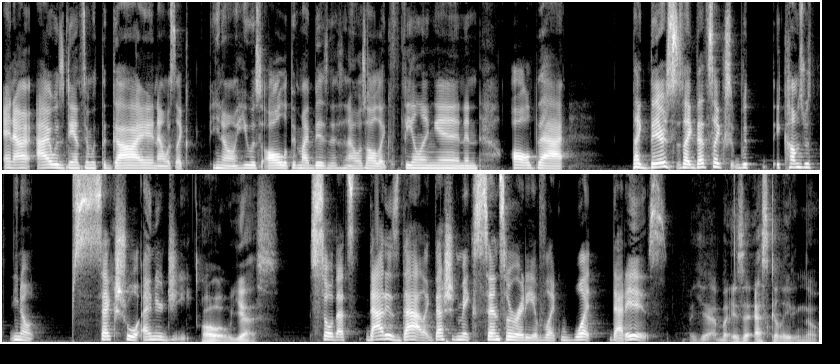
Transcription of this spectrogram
and I I was dancing with the guy, and I was like, you know, he was all up in my business, and I was all like feeling in and all that. Like there's like that's like with it comes with you know sexual energy. Oh yes. So that's that is that like that should make sense already of like what that is. Yeah, but is it escalating though?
